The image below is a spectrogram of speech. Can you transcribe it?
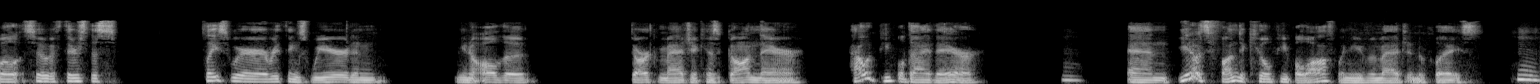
well, so if there's this place where everything's weird and you know all the dark magic has gone there, how would people die there? Hmm. And you know, it's fun to kill people off when you've imagined a place. Hmm.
